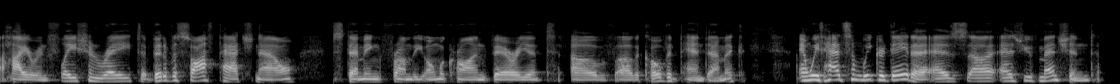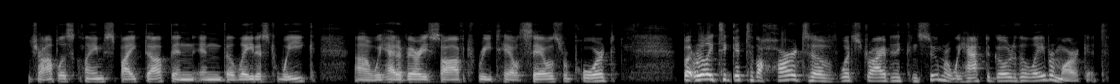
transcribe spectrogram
a higher inflation rate, a bit of a soft patch now stemming from the Omicron variant of uh, the COVID pandemic. And we've had some weaker data, as uh, as you've mentioned. Jobless claims spiked up in, in the latest week. Uh, we had a very soft retail sales report. But really, to get to the heart of what's driving the consumer, we have to go to the labor market.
